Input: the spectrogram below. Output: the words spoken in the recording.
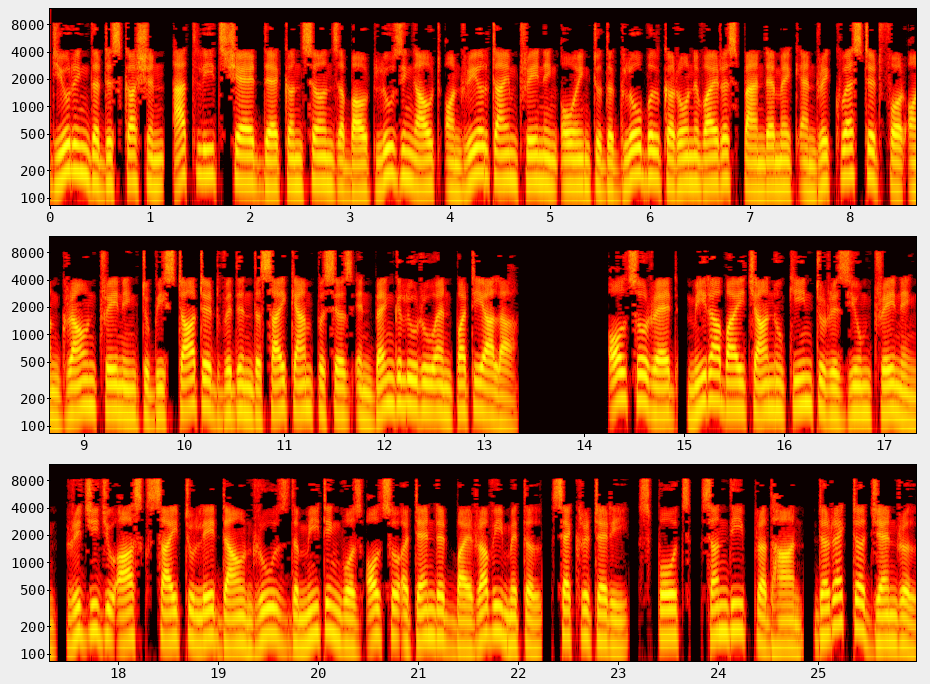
During the discussion, athletes shared their concerns about losing out on real-time training owing to the global coronavirus pandemic and requested for on-ground training to be started within the SAI campuses in Bengaluru and Patiala. Also read, Mirabai Chanu keen to resume training, Rijiju asks SAI to lay down rules The meeting was also attended by Ravi Mittal, Secretary, Sports, Sandeep Pradhan, Director General,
